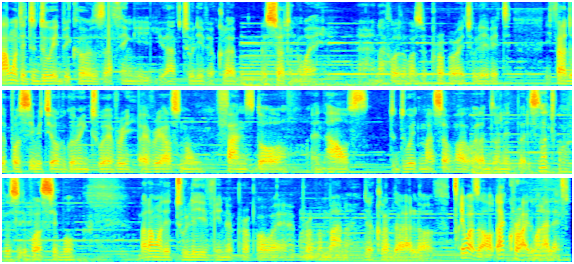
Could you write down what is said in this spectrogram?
I wanted to do it because I think you, you have to leave a club a certain way. And I thought it was the proper way to leave it. If I had the possibility of going to every, every Arsenal fan's door and house to do it myself, I would have done it, but it's not possible. But I wanted to live in a proper way, a proper manner, the club that I love. It was hard. I cried when I left.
